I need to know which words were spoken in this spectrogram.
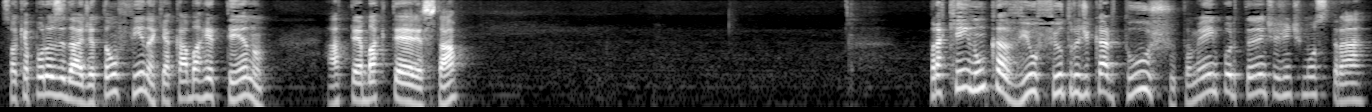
Só que a porosidade é tão fina que acaba retendo até bactérias, tá? Para quem nunca viu filtro de cartucho, também é importante a gente mostrar.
